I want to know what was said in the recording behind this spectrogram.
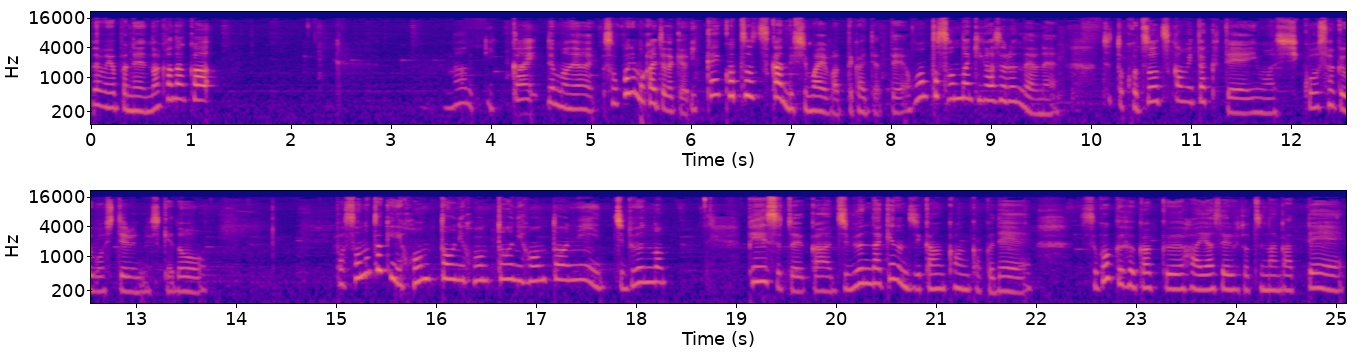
でもやっぱねなかなかなん一回でもねそこにも書いてあったけど一回コツをつかんでしまえばって書いてあってほんとそんな気がするんだよね。ちょっとコツをつかみたくて今試行錯誤してるんですけどやっぱその時に本当に本当に本当に自分のペースというか自分だけの時間感覚ですごく深くハイヤーセルフとつながって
